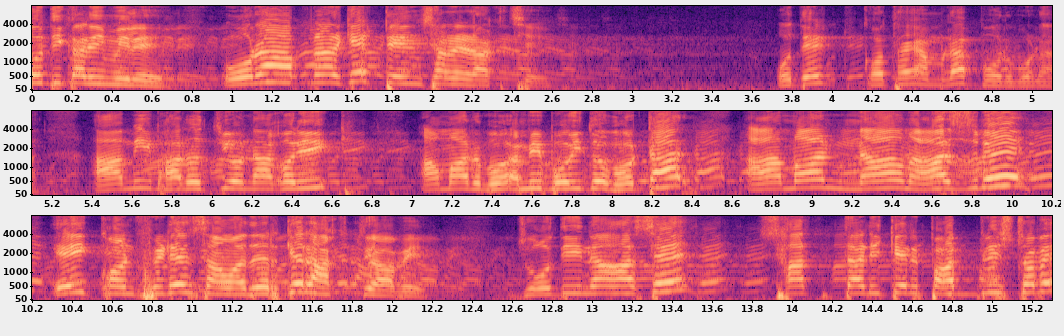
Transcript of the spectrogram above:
অধিকারী মিলে। ওরা আপনাকে টেনশনে রাখছে। ওদের কথায় আমরা পড়ব না। আমি ভারতীয় নাগরিক, আমার আমি বৈধ ভোটার, আমার নাম আসবে, এই কনফিডেন্স আমাদেরকে রাখতে হবে। যদি না আসে, সাত তারিখের পাবলিশ হবে।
